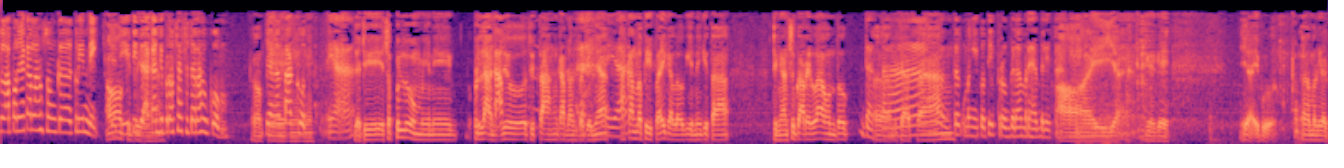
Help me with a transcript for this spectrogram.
lapornya kan langsung ke klinik. Oh, jadi gitu tidak ya. akan diproses secara hukum. Okay. Jangan takut ya. Jadi sebelum ini berlanjut ditangkap dan sebagainya ya. akan lebih baik kalau ini kita dengan sukarela untuk datang, uh, datang untuk mengikuti program rehabilitasi. Oh iya, oke. Okay, Ya ibu uh, melihat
